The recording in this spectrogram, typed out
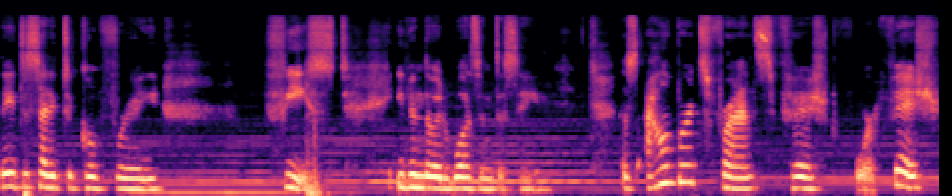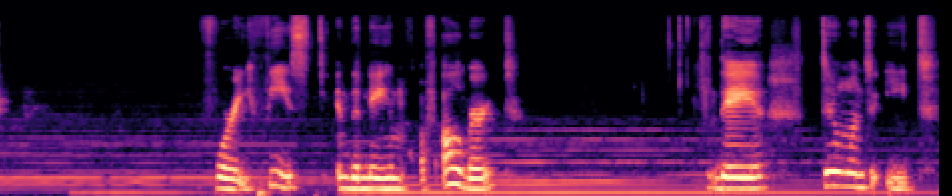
they decided to go for a feast, even though it wasn't the same. As Albert's friends fished for fish for a feast in the name of Albert, they didn't want to eat,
